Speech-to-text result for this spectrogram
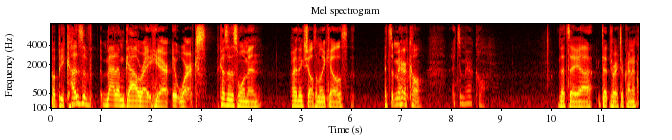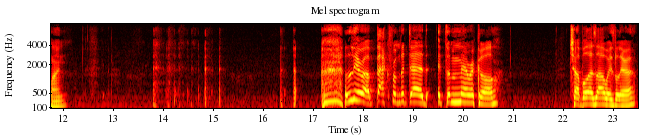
but because of Madame Gao right here, it works. Because of this woman, who I think she ultimately kills. It's a miracle. It's a miracle. That's a uh, that director of line. Lyra back from the dead. It's a miracle. Trouble as always, Lyra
